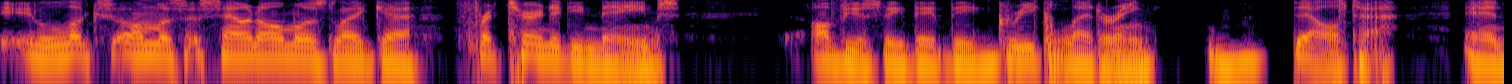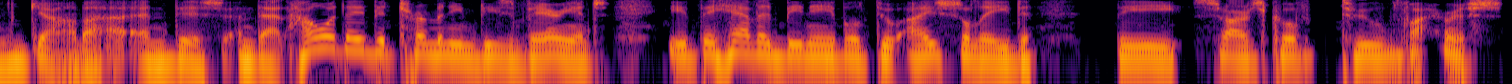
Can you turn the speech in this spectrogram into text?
It looks almost sound almost like uh, fraternity names. Obviously, the the Greek lettering delta and gamma and this and that. How are they determining these variants if they haven't been able to isolate the SARS-CoV-2 virus?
